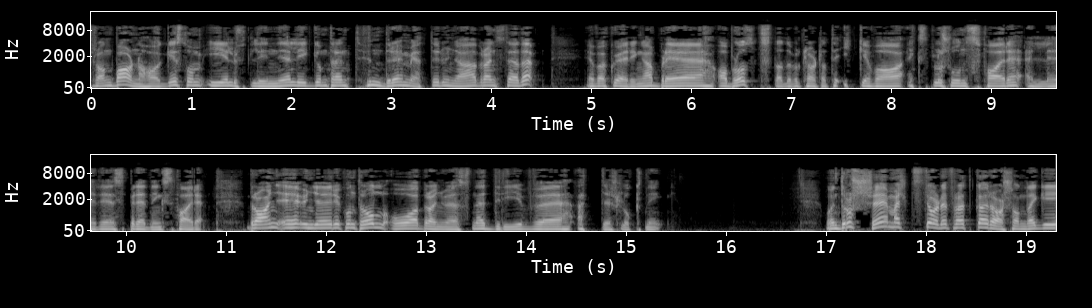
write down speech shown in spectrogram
fra en barnehage som i luftlinje ligger omtrent 100 meter unna brannstedet. Evakueringa ble avblåst da det ble klart at det ikke var eksplosjonsfare eller spredningsfare. Brannen er under kontroll, og brannvesenet driver etterslukning. Og En drosje er meldt stjålet fra et garasjeanlegg i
